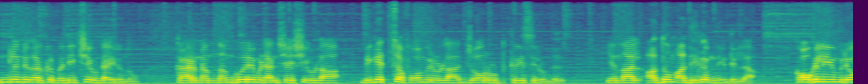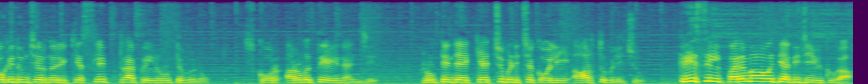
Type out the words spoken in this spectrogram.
ഇംഗ്ലണ്ടുകാർക്ക് പ്രതീക്ഷയുണ്ടായിരുന്നു. കാരണം നങ്കൂരമിടാൻ ശേഷിയുള്ള മികച്ച ഫോമിലുള്ള ജോറൂട്ട് ക്രീസിലുണ്ട്. എന്നാൽ അതും അധികം നീണ്ടില്ല. കോഹ്ലിയും രോഹിതും ചേർന്നൊരുക്കിയ സ്ലിപ്പ് ട്രാപ്പിൽ റൂട്ട് വീണു. സ്കോർ അറുപത്തിയേഴിന് അഞ്ച്. റൂട്ടിന്റെ ക്യാച്ച് പിടിച്ച കോഹ്ലി ആർത്തു വിളിച്ചു. ക്രീസിൽ പരമാവധി അതിജീവിക്കുക.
